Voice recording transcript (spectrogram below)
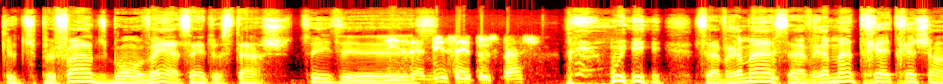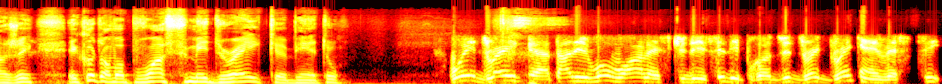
que tu peux faire du bon vin à Saint-Eustache? Tu sais, Les habits Saint-Eustache. oui, ça a vraiment, ça a vraiment très très changé. Écoute, on va pouvoir fumer Drake bientôt. Oui, Drake, attendez-vous voir la SQDC des produits. Drake, Drake a investi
